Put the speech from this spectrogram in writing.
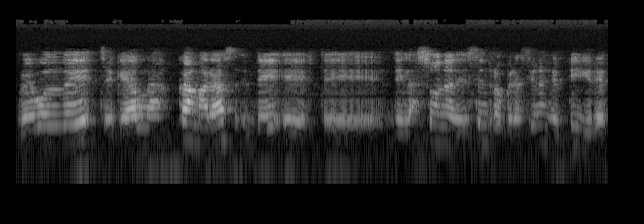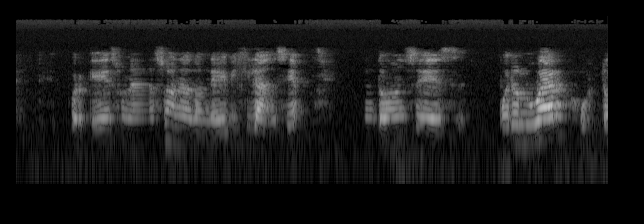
luego de chequear las cámaras de, este, de la zona del Centro de Operaciones de Tigre, porque es una zona donde hay vigilancia, entonces, por el lugar, justo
